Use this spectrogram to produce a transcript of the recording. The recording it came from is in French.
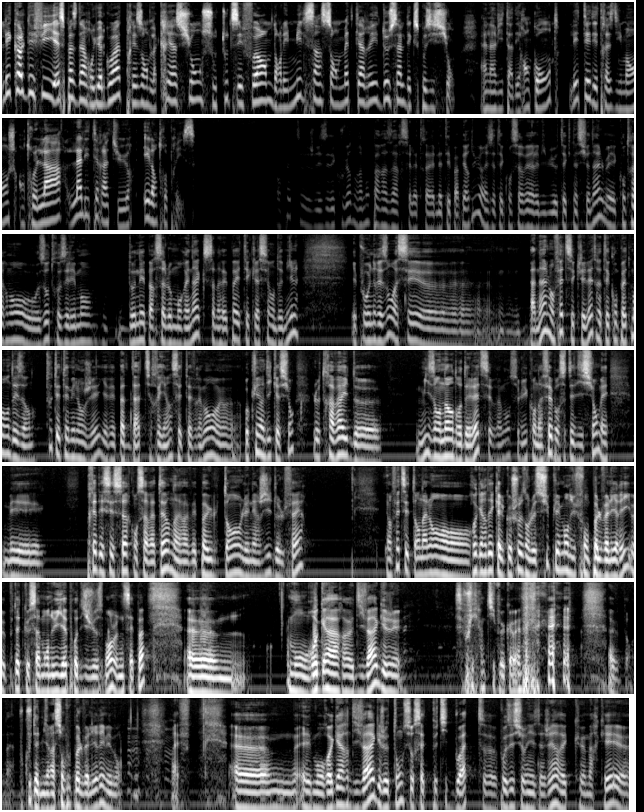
L'école des filles Espace d'art Royal Guad présente la création sous toutes ses formes dans les 1500 mètres carrés de salles d'exposition. Elle invite à des rencontres, l'été des 13 dimanches, entre l'art, la littérature et l'entreprise. En fait, je les ai découvertes vraiment par hasard. Ces lettres n'étaient pas perdues, hein. elles étaient conservées à la Bibliothèque nationale, mais contrairement aux autres éléments donnés par Salomon Renac, ça n'avait pas été classé en 2000. Et pour une raison assez euh, banale, en fait, c'est que les lettres étaient complètement en désordre. Tout était mélangé, il n'y avait pas de date, rien, c'était vraiment euh, aucune indication. Le travail de mise en ordre des lettres, c'est vraiment celui qu'on a fait pour cette édition, mais mes prédécesseurs conservateurs n'avaient pas eu le temps, l'énergie de le faire. Et en fait, c'est en allant regarder quelque chose dans le supplément du fonds Paul Valéry, euh, peut-être que ça m'ennuyait prodigieusement, je ne sais pas, mon regard divague. Oui, un petit peu quand même. Euh, on a beaucoup d'admiration pour Paul Valéry, mais bon. Bref. Euh, et mon regard divague et je tombe sur cette petite boîte euh, posée sur une étagère avec marqué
